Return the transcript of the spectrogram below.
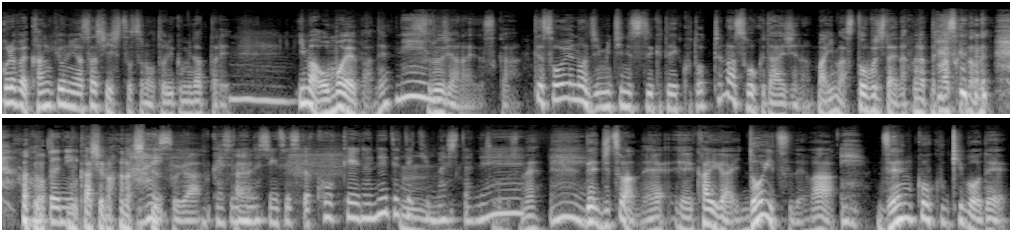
これやっぱり環境に優しい一つの取り組みだったり、うん。今思えばねね。えするじゃないですか。でそういうのを地道に続けていくことっていうのはすごく大事なまあ今ストーブ自体なくなってますけどね。本当に。昔の話ですが、昔のはい。話ですが、光景がね出てきましたね。うんそうですね。ええ。で実はね、えー海外ドイツではええ。全国規模で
